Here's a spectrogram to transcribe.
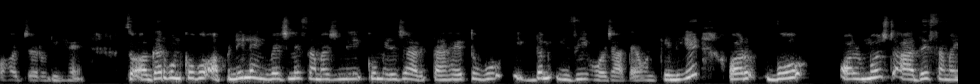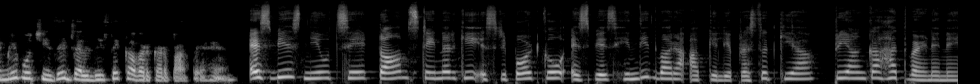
बहुत ज़रूरी है। सो so, अगर उनको वो अपनी लैंग्वेज में समझने को मिल जाता है तो वो एकदम इजी हो जाता है उनके लिए और वो ऑलमोस्ट आधे समय में वो चीज़ें जल्दी से कवर कर पाते हैं। एस बी एस न्यूज़ से टॉम स्टेनर की इस रिपोर्ट को एस बी एस हिंदी द्वारा आपके लिए प्रस्तुत किया प्रियंका हथवर्णे ने।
